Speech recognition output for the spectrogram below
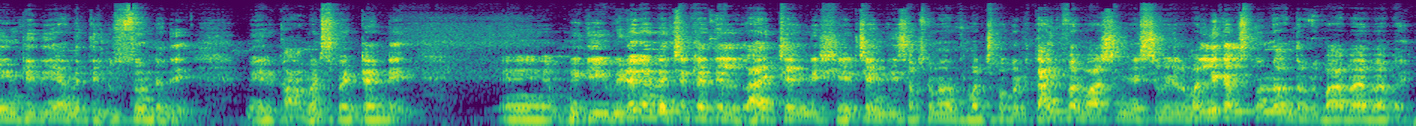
ఏంటిది అని తెలుస్తుంటుంది. మీరు కామెంట్స్ పెట్టండి. మీకు ఈ వీడియో కానీ నచ్చినట్లయితే లైక్ చేయండి షేర్ చేయండి సబ్స్క్రైబ్ మర్చిపోకండి. Thank for watching next video మళ్ళీ కలుసుకుందాం. అందరికి బాయ్ బాయ్ బాయ్ బాయ్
